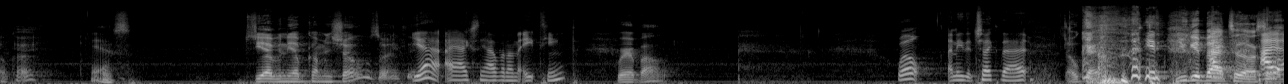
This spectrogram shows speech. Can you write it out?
Okay. Yeah. Yes. Do you have any upcoming shows or anything? Yeah, I actually have it on the 18th. Where about? Well, I need to check that. Okay. you get back to us. on I, I'll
